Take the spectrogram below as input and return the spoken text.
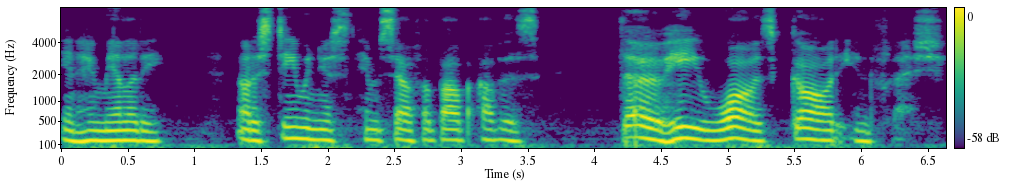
in humility, not esteeming himself above others, though he was God in flesh.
